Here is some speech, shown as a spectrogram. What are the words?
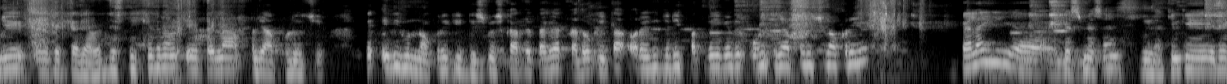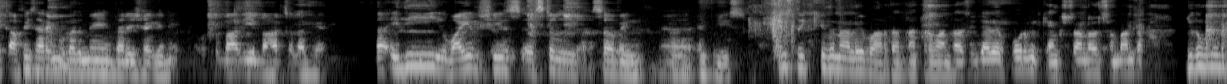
ਜੀ ਇਹ ਦੇਖਿਆ ਜਾਵੇ ਜਿਸ ਤਰੀਕੇ ਦੇ ਨਾਲ ਇਹ ਪਹਿਲਾਂ ਪੰਜਾਬ ਪੁਲਿਸ 'ਚ ਤੇ ਇਹਦੀ ਹੁਣ ਨੌਕਰੀ ਕੀ ਡਿਸਮਿਸ ਕਰ ਦਿੱਤਾ ਗਿਆ ਕਦੋਂ ਕੀਤਾ ਔਰ ਇਹਦੀ ਜਿਹੜੀ ਪਤਨੀ ਕਹਿੰਦੇ ਉਹ ਵੀ ਪੰਜਾਬ ਪੁਲਿਸ 'ਚ ਨੌਕਰੀ ਹੈ? ਪਹਿਲਾਂ ਹੀ ਡਿਸਮਿਸ ਹੈ। ਕਿਉਂਕਿ ਇਹਦੇ ਕਾਫੀ ਸਾਰੇ ਮੁਕਦਮੇ ਦਰਜ ਹੈਗੇ ਨੇ। ਉਸ ਤੋਂ ਬਾਅਦ ਇਹ ਬਾਹਰ ਚਲਾ ਗਿਆ। ਇਹਦੀ wife she is still serving in police ਜਿਸ ਤਰੀਕੇ ਦੇ ਨਾਲ ਇਹ ਵਾਰਦਾਤਾਂ ਕਰਵਾਉਂਦਾ ਸੀ ਜਾਂ ਇਹਦੇ ਹੋਰ ਵੀ ਗੈਂਗਸਟਰਾਂ ਨਾਲ ਸੰਬੰਧ ਜਦੋਂ ਹੁਣ ਇਹਨੂੰ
